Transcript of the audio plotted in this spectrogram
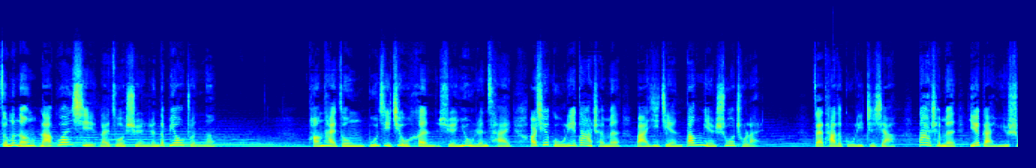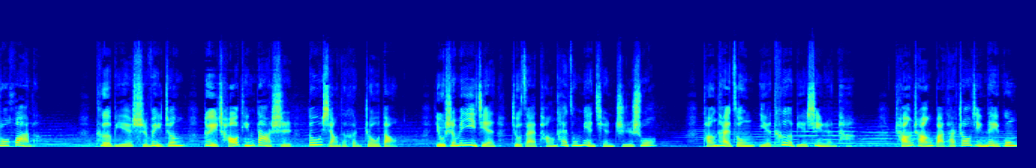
怎么能拿关系来做选人的标准呢？”唐太宗不计旧恨，选用人才，而且鼓励大臣们把意见当面说出来。在他的鼓励之下，大臣们也敢于说话了。特别是魏征，对朝廷大事都想得很周到，有什么意见就在唐太宗面前直说。唐太宗也特别信任他，常常把他招进内宫，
